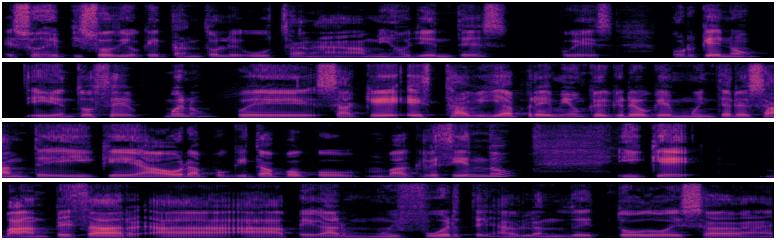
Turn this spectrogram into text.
esos episodios que tanto le gustan a, mis oyentes, pues, ¿por qué no? Y entonces, bueno, pues saqué esta vía premium que creo que es muy interesante y que ahora poquito a poco va creciendo y que va a empezar a, pegar muy fuerte, hablando de toda esa,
